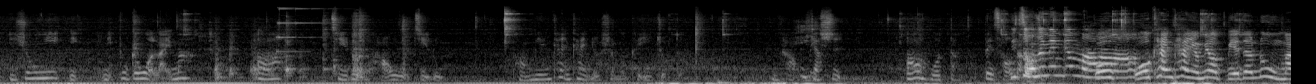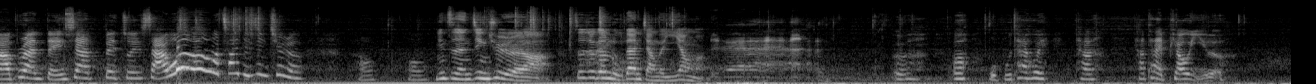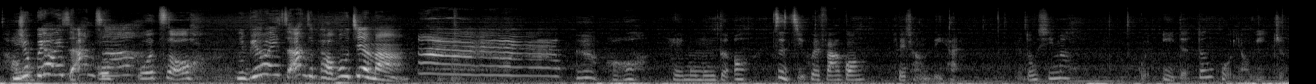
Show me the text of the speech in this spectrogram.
你兄弟，你你不跟我来吗？啊，记录，好，我记录。旁边看看有什么可以走的。很好，没事。哦，我挡，被吵。你走那边干嘛？我我看看有没有别的路嘛，不然等一下被追杀。哇，我差点进去了。好，好，你只能进去了啦。这就跟卤蛋讲的一样嘛。呃，哦，我不太会，它它太漂移了。你就不要一直按着啊！我我走。你不要一直按着跑步键嘛。啊哦，黑蒙蒙的哦，自己会发光，非常厉害。有东西吗？诡异的灯火摇曳着，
